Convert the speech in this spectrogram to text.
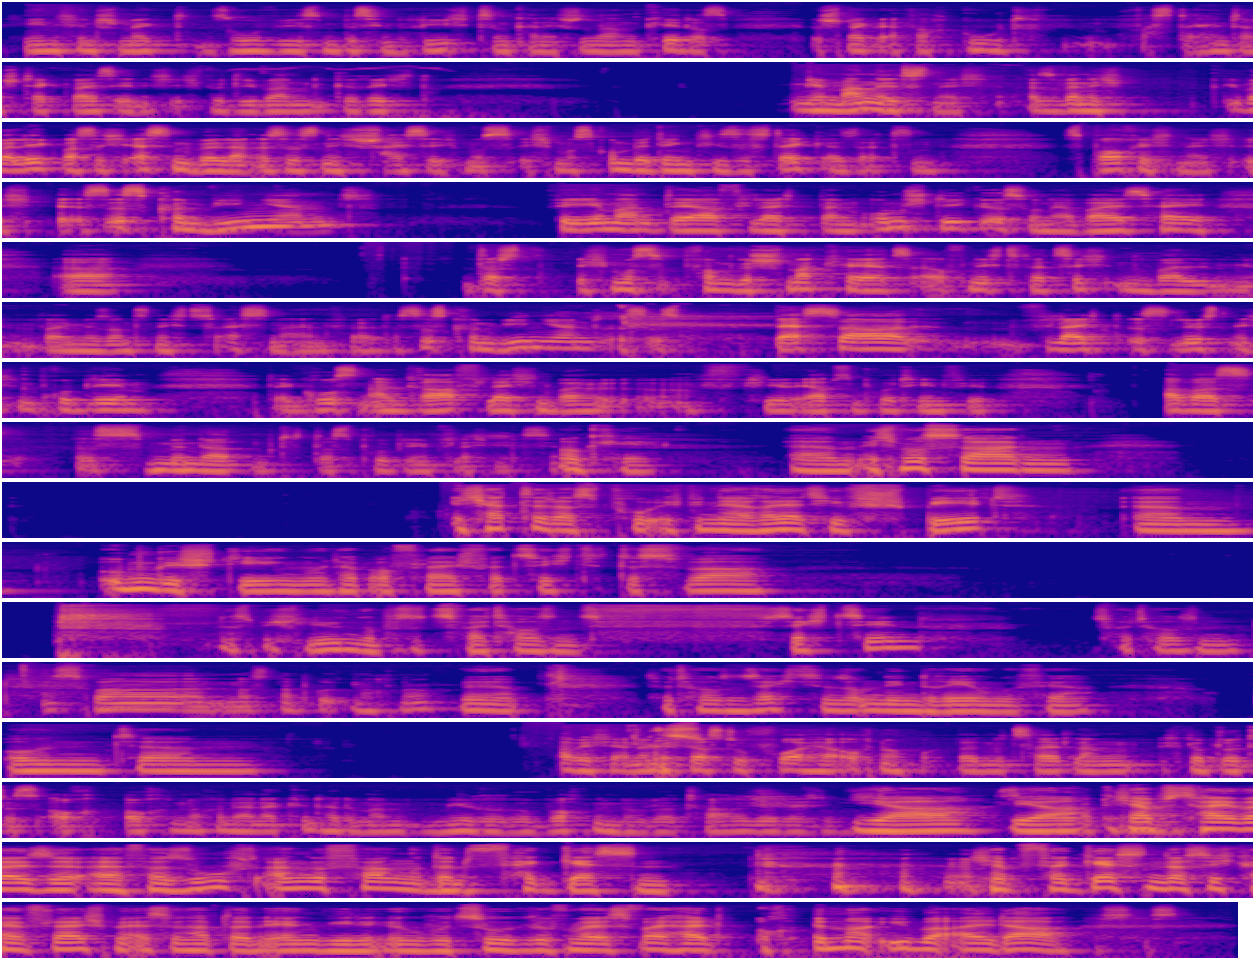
Hähnchen schmeckt so, wie es ein bisschen riecht, dann kann ich schon sagen, okay, das schmeckt einfach gut. Was dahinter steckt, weiß ich nicht. Ich würde lieber ein Gericht. Mir mangelt es nicht. Also wenn ich überlege, was ich essen will, dann ist es nicht scheiße, ich muss, ich muss unbedingt dieses Steak ersetzen. Das brauche ich nicht. Ich, es ist convenient für jemand, der vielleicht beim Umstieg ist und er weiß, hey, äh, das, ich muss vom Geschmack her jetzt auf nichts verzichten, weil, weil mir sonst nichts zu essen einfällt. Das ist convenient, es ist besser, vielleicht es löst nicht ein Problem der großen Agrarflächen, weil viel Erbsenprotein viel. Aber es, es mindert das Problem vielleicht ein bisschen. Okay. Ähm, ich muss sagen, ich hatte das Problem, ich bin ja relativ spät ähm, umgestiegen und habe auf Fleisch verzichtet. Das war, pff, lass mich lügen, aber so 2016, 2000. Das war in Osnabrück noch, ne? Ja, 2016, so um den Dreh ungefähr. Und ähm, aber ich erinnere mich, dass du vorher auch noch eine Zeit lang, ich glaube, du hattest auch, auch noch in deiner Kindheit immer mehrere Wochen oder Tage oder so. Ja, ja. Ich habe es teilweise äh, versucht, angefangen und dann vergessen. Ich habe vergessen, dass ich kein Fleisch mehr esse und habe dann irgendwie irgendwo zugegriffen, weil es war halt auch immer überall da.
